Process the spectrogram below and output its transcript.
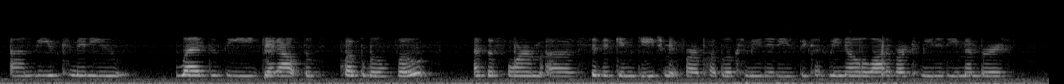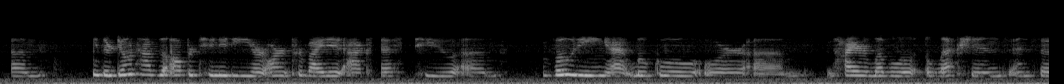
um, the youth committee led the Get Out the Pueblo vote as a form of civic engagement for our Pueblo communities because we know a lot of our community members um, either don't have the opportunity or aren't provided access to. Um, voting at local or um, higher level elections. And so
